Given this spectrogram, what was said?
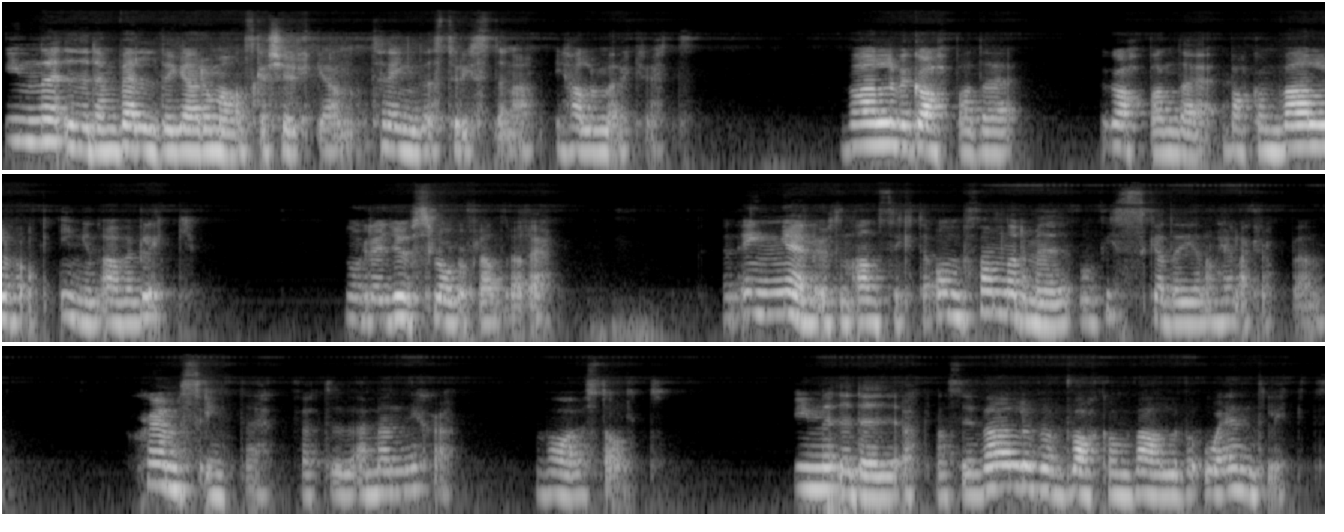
Inne i den väldiga romanska kyrkan trängdes turisterna i halvmörkret. Valv gapade, gapande bakom valv och ingen överblick. Några ljuslågor fladdrade. En ängel utan ansikte omfamnade mig och viskade genom hela kroppen. Skäms inte för att du är människa. Var stolt. Inne i dig öppnar sig valv bakom valv oändligt.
